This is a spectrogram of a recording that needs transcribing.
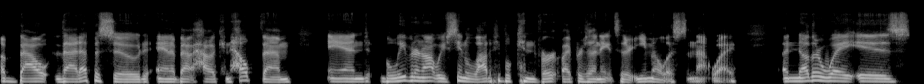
about that episode and about how it can help them. And believe it or not, we've seen a lot of people convert by presenting it to their email list in that way. Another way is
